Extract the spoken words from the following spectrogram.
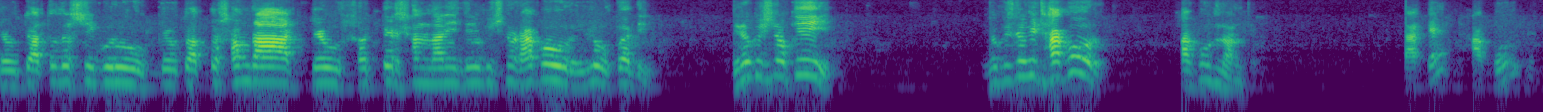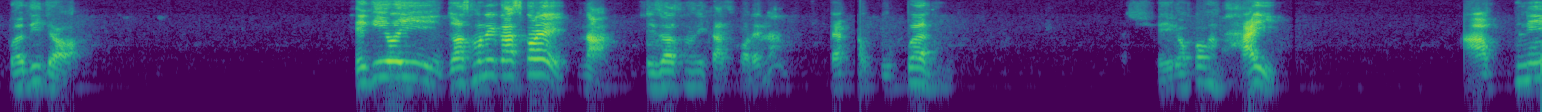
কেউ তত্ত্বদর্শী গুরু, কেউ তত্ত্ব সম্রাট, কেউ সত্যের সন্ধানী দীনকৃষ্ণ ঠাকুর, এগুলো উপাধি। দীনকৃষ্ণ কি? দীনকৃষ্ণ কি ঠাকুর? ঠাকুর নন তাকে ঠাকুর উপাধি দেওয়া। সে কি ওই যশমনির কাজ করে? না, সে যশমনির কাজ করে না। একটা উপাধি। সেই রকম ভাই। আপনি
